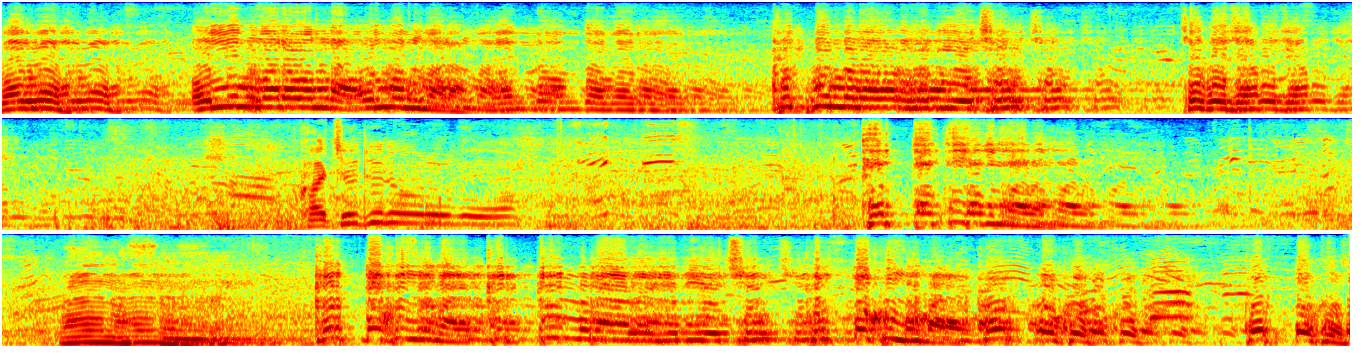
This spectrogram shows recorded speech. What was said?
Ver ver. 50 numara onda. 50 numara. 50 onda ver ver. 40 bin numaralı hediye için. Çek hocam. Kaç ödülü var öyle ya? 49 numara. Vay anasını. 49 numara. 41 numaralı hediye için 49 numara. 49. 49.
